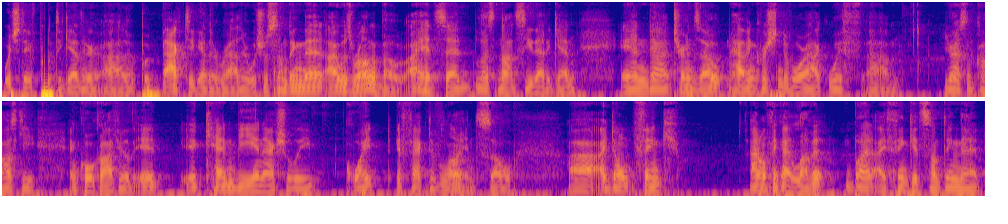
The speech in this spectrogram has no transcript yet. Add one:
which they've put together, uh, put back together rather, which was something that I was wrong about. I had said let's not see that again, and uh, turns out having Christian Dvorak with um, Juraj and Cole Caufield, it it can be an actually quite effective line. So uh, I don't think I don't think I love it, but I think it's something that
